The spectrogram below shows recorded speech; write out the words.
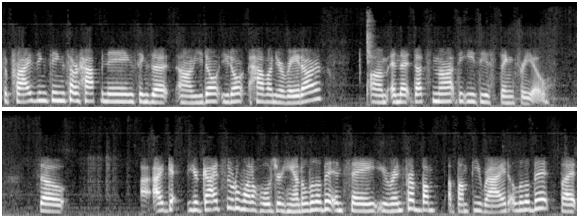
surprising things are happening, things that um, you don't you don't have on your radar, um, and that that's not the easiest thing for you. So, I, I get your guides sort of want to hold your hand a little bit and say you're in for a bump a bumpy ride a little bit, but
